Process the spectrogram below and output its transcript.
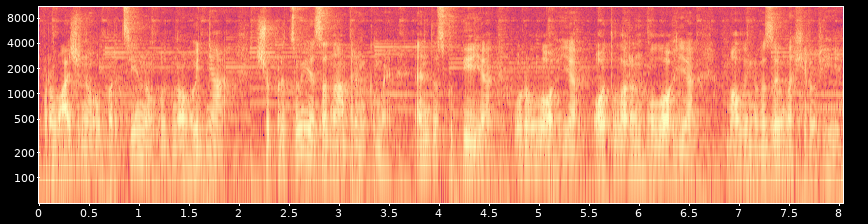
впроваджено операційну одного дня, що працює за напрямками ендоскопія, урологія, отоларингологія, малоінвазивна хірургія.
